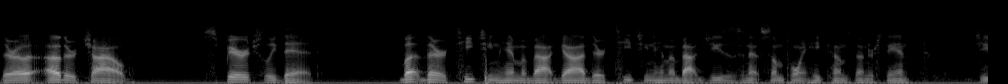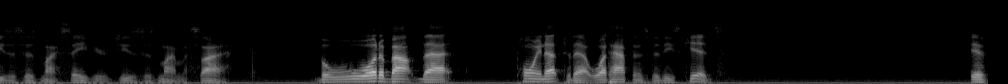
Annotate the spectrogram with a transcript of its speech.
their other child, spiritually dead but they're teaching him about God. They're teaching him about Jesus. And at some point, he comes to understand Jesus is my Savior. Jesus is my Messiah. But what about that point up to that? What happens to these kids? If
